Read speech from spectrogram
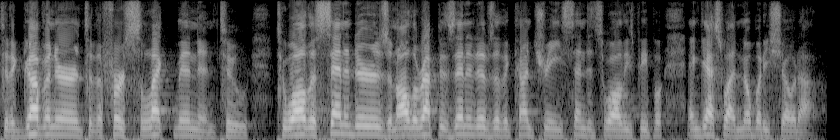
to the governor and to the first selectman and to, to all the senators and all the representatives of the country. He sent it to all these people. And guess what? Nobody showed up.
